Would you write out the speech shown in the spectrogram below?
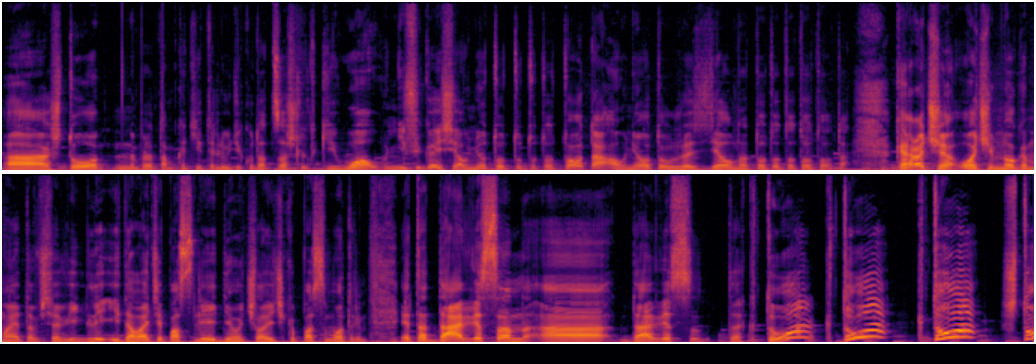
э, что, например, там какие-то люди куда-то зашли, такие, вау, нифига себе, а у него то-то, то-то, то-то, а у него-то уже сделано то-то, то-то, то-то. Короче, очень много мы это все видели, и давайте последнего человечка посмотрим посмотрим. Это Дависон... А... Дависон... Да кто? Кто? Кто? Что?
